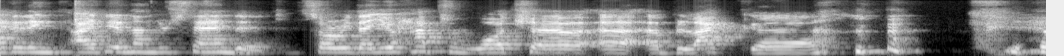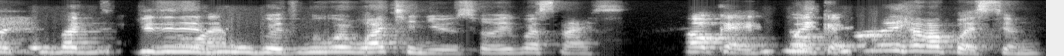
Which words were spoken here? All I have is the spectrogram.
I didn't I didn't understand it. Sorry that you had to watch a a, a black. Uh... but you did it really good. We were watching you, so it was nice. Okay. We okay. already have a question.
